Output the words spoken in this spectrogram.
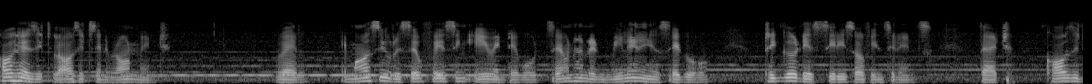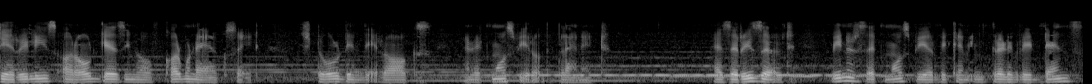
how has it lost its environment? Well, a massive resurfacing event about 700 million years ago triggered a series of incidents that caused a release or outgassing of carbon dioxide stored in the rocks and atmosphere of the planet. As a result, Venus' atmosphere became incredibly dense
